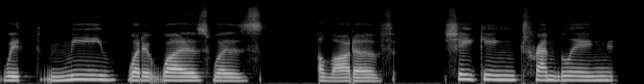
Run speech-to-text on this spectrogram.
with me, what it was was a lot of shaking, trembling,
